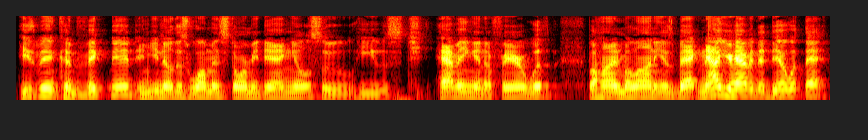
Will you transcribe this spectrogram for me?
he's been convicted, and you know this woman Stormy Daniels, who he was having an affair with behind Melania's back. Now you're having to deal with that.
